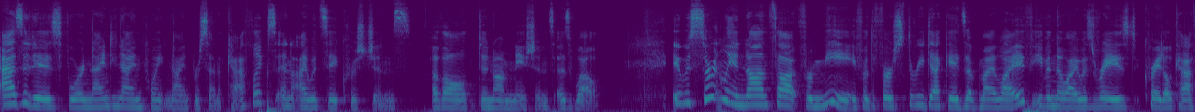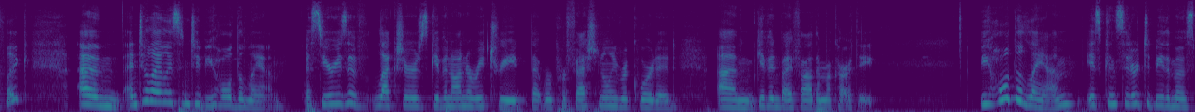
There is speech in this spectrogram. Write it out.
as it is for 99.9% of Catholics, and I would say Christians of all denominations as well. It was certainly a non thought for me for the first three decades of my life, even though I was raised cradle Catholic. um, until I listened to Behold the Lamb, a series of lectures given on a retreat that were professionally recorded, um, given by Father McCarthy. Behold the Lamb is considered to be the most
